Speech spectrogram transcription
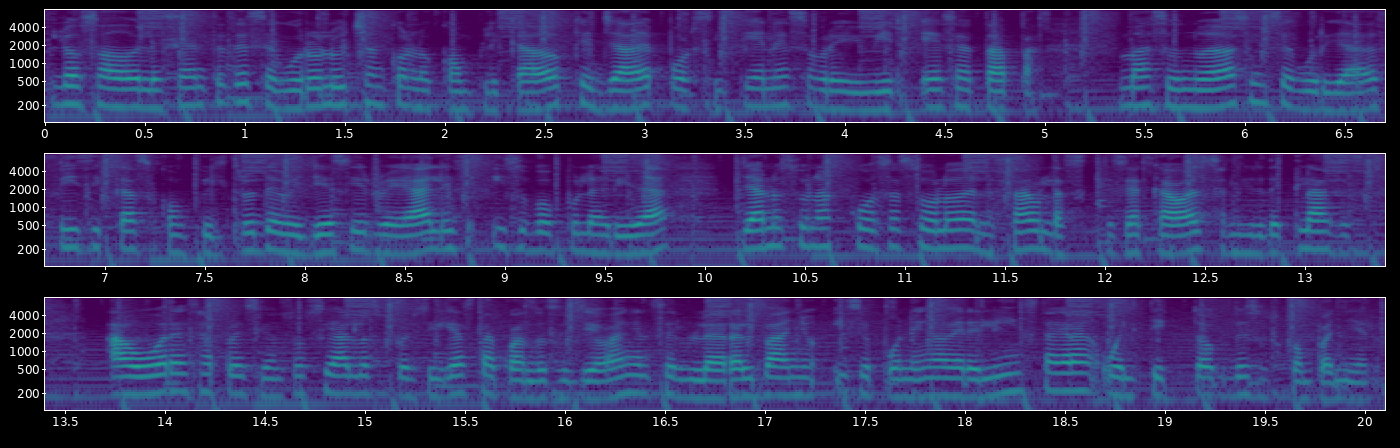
Los adolescentes de seguro luchan con lo complicado que ya de por sí tiene sobrevivir esa etapa, más sus nuevas inseguridades físicas con filtros de belleza irreales y su popularidad ya no es una cosa solo de las aulas que se acaba al salir de clases, Ahora esa presión social los persigue hasta cuando se llevan el celular al baño y se ponen a ver el Instagram o el TikTok de sus compañeros.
